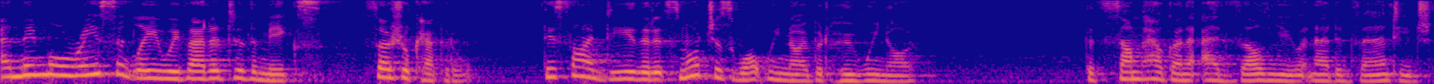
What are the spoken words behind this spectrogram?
And then more recently, we've added to the mix social capital, this idea that it's not just what we know, but who we know. That's somehow going to add value and add advantage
